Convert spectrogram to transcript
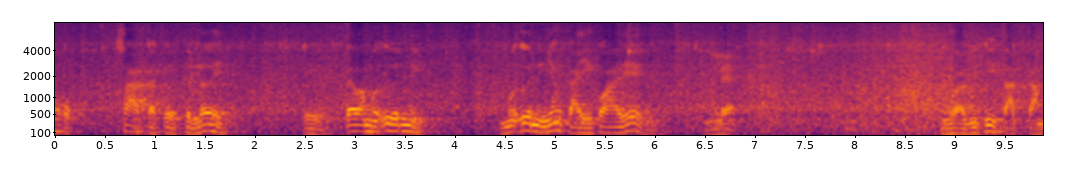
บชาติก็เกิดขึ้นเลยเออแต่ว่ามืออื่นนี่มืออื่นนี่ยังไกลกว่าเด้นั่นแหละ ว่าวิธีตัดกรรม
